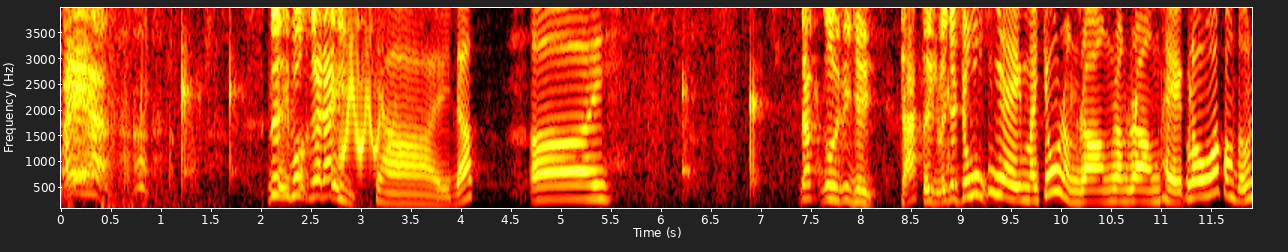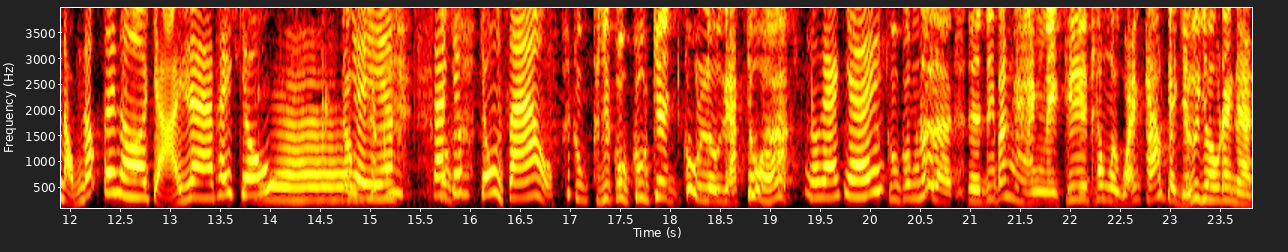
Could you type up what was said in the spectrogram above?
Bé Đi bước ra đây. Trời đất ơi. Đất ơi cái gì Trả tiền lại cho chú. Cái gì mà chú rần rần rần rần thiệt luôn á Con tưởng động đất tới nơi chạy ra thấy chú. Động Cái gì đất- vậy? Sao con- chú Chú làm sao? Con con con con, con lừa gạt chú hả? Lừa gạt gì? Con con nói là ờ, đi bán hàng này kia xong rồi quảng cáo cho giữ vô đây nè.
